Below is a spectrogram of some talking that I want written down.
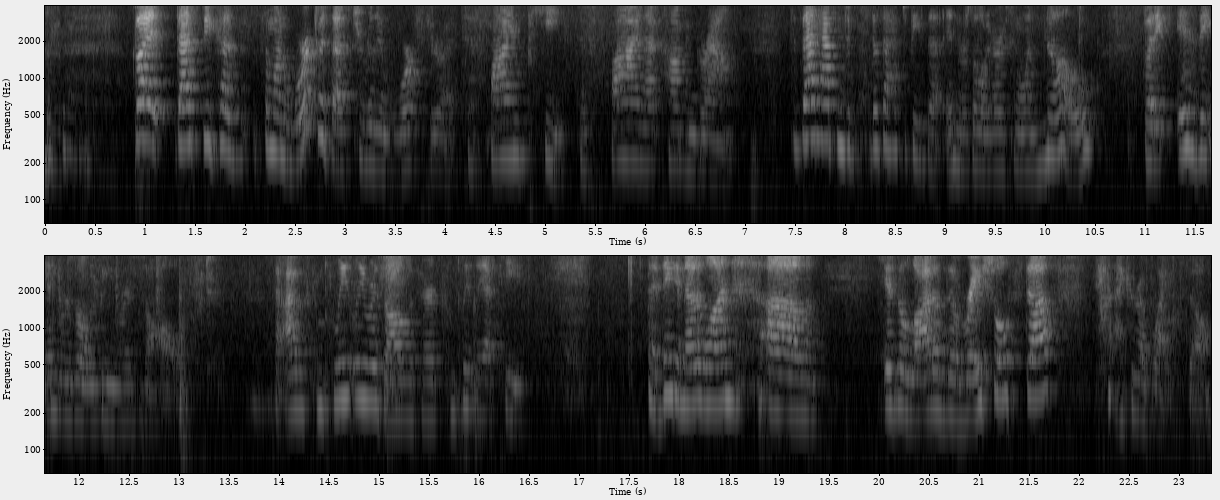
but that's because someone worked with us to really work through it, to find peace, to find that common ground. Does that happen to, does that have to be the end result of every single one? No, but it is the end result of being resolved. That I was completely resolved with her, completely at peace. I think another one, um, is a lot of the racial stuff. I grew up white, so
